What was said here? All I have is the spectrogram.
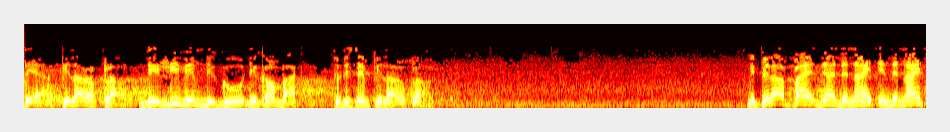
there, pillar of cloud. They leave him, they go, they come back to the same pillar of cloud. The pillar of fire is there in the night. In the night,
